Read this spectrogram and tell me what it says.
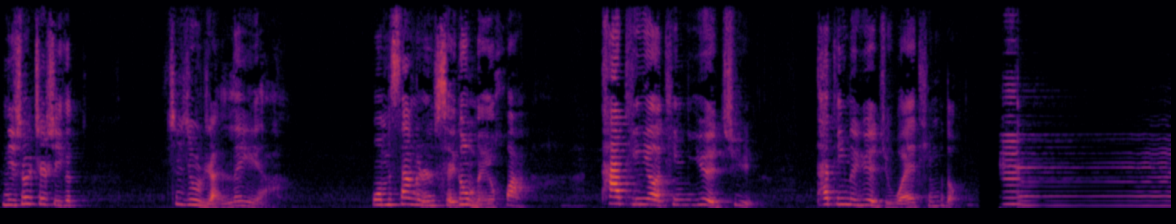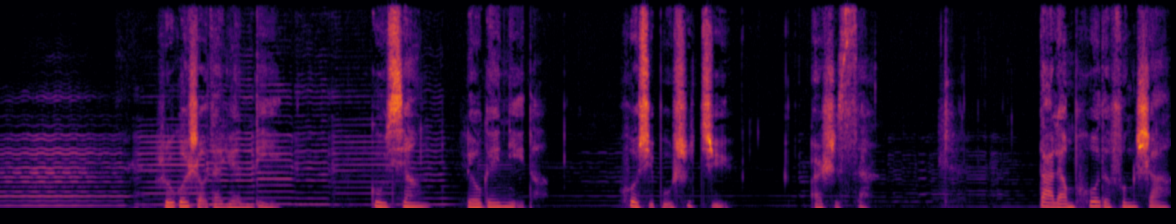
你说这是一个，这就是人类呀。我们三个人谁都没话，他听要听越剧，他听的越剧我也听不懂。如果守在原地，故乡留给你的，或许不是聚，而是散。大凉坡的风沙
